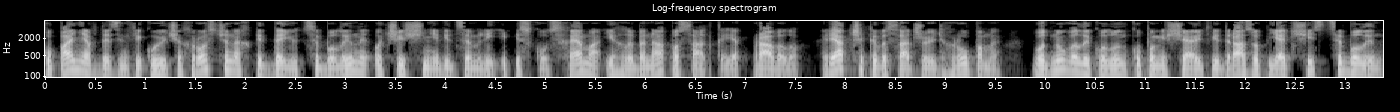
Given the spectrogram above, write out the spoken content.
Купання в дезінфікуючих розчинах піддають цибулини, очищені від землі і піску, схема і глибина посадки, як правило. Рябчики висаджують групами. В одну велику лунку поміщають відразу 5-6 цибулин.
